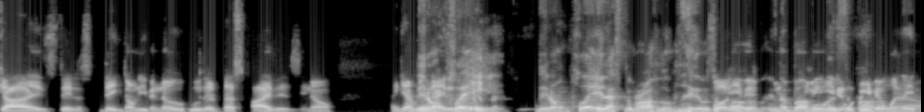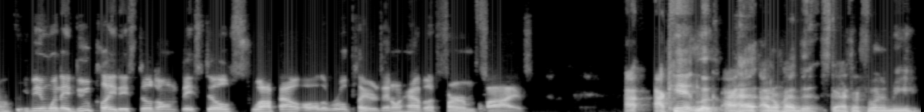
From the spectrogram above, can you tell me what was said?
guys. They just they don't even know who their best five is. You know, like every they don't play. They don't play. That's the problem. Like, it was well, even, in the bubble. I mean, even even when now. they even when they do play, they still don't. They still swap out all the role players. They don't have a firm five. I, I can't look. I had I don't have the stats in front of me.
